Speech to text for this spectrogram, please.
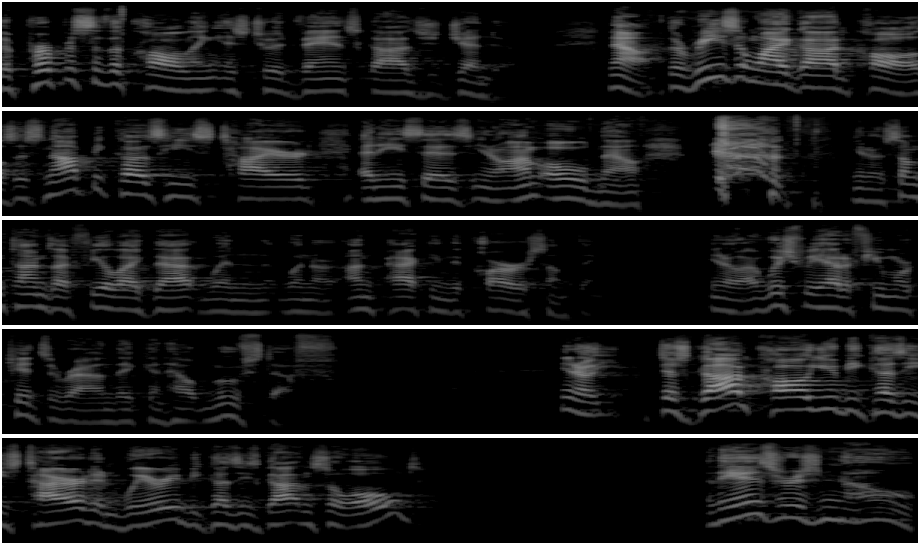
The purpose of the calling is to advance God's agenda. Now, the reason why God calls is not because he's tired and he says, you know, I'm old now. you know, sometimes I feel like that when, when I'm unpacking the car or something. You know, I wish we had a few more kids around, they can help move stuff. You know, does God call you because he's tired and weary because he's gotten so old? And the answer is no.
